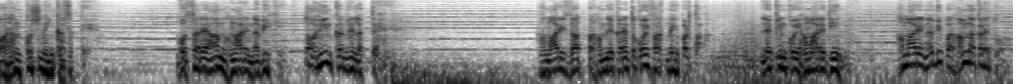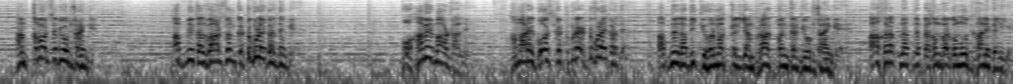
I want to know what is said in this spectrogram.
और हम कुछ नहीं कर सकते। वो सरेआम हमारे नबी की तोहीन करने लगते हैं। हमारी जात पर हमले करें तो कोई फ़र्क नहीं पड़ता। लेकिन कोई हमारे दीन, हमारे नबी पर हमला करे तो हम कमर से भी उठ जाएँगे। अपनी तलवार से उनके टुकड़े कर देंगे। वो हमें मार डाले। हमारे गोश्त के टुकड़े टुकड़े कर दे। अपने नबी की हरमत के लिए हम राग बनकर भी उठ जाएँगे। आखिरत में अपने पैगंबर को मुँह दिखाने के लिए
